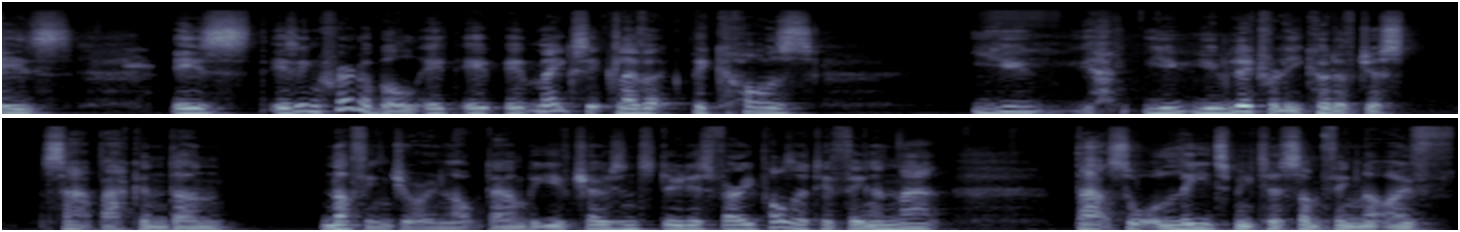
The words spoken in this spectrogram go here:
is is is incredible. It, it it makes it clever because you you you literally could have just sat back and done nothing during lockdown, but you've chosen to do this very positive thing, and that that sort of leads me to something that I've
